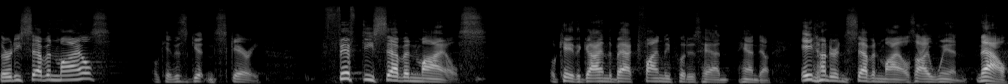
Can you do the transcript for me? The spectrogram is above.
37 miles? Okay, this is getting scary. 57 miles. Okay, the guy in the back finally put his hand, hand down. 807 miles, I win. Now,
